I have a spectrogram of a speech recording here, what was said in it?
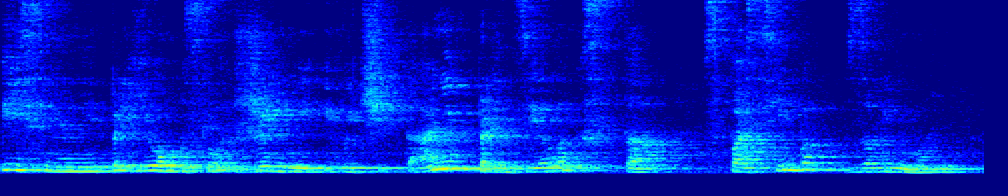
письменные приемы сложения и вычитания в пределах 100. Спасибо за внимание.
